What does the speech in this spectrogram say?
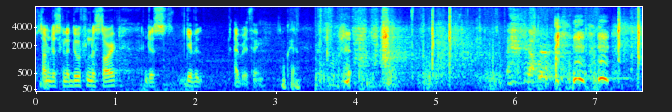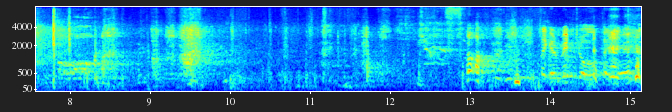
So I'm just gonna do it from the start and just give it everything. Okay. It's like a ritual thing.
